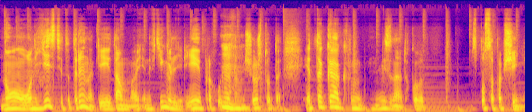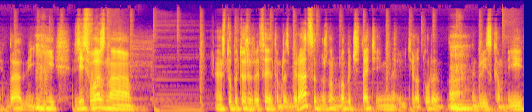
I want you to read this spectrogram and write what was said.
но он есть, этот рынок, и там NFT-галереи проходят, mm-hmm. там еще что-то. Это как, не знаю, такой вот способ общения, да, mm-hmm. и здесь важно чтобы тоже с этим разбираться, нужно много читать именно литературы на mm-hmm. английском. И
